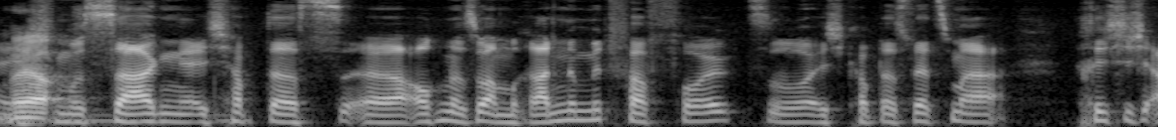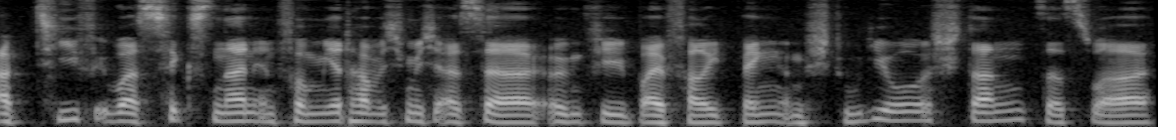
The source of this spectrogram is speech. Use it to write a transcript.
Ich ja. muss sagen, ich habe das äh, auch nur so am Rande mitverfolgt. So, ich glaube, das letzte Mal richtig aktiv über 6 9 informiert habe ich mich, als er irgendwie bei Farid Beng im Studio stand. Das war,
